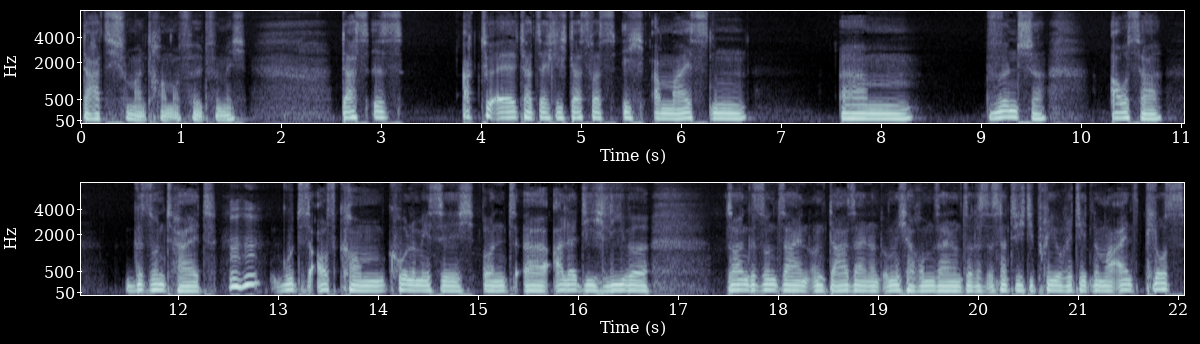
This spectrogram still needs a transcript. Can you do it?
Da hat sich schon mal ein Traum erfüllt für mich. Das ist aktuell tatsächlich das, was ich am meisten ähm, wünsche, außer Gesundheit, gutes Auskommen, kohlemäßig und äh, alle, die ich liebe, sollen gesund sein und da sein und um mich herum sein und so. Das ist natürlich die Priorität Nummer eins. Plus,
